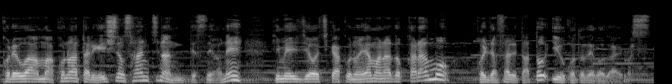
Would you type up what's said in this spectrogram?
これはまあこの辺りが石の産地なんですよね。姫路城近くの山などからも掘り出されたということでございます。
